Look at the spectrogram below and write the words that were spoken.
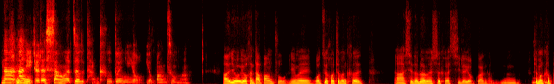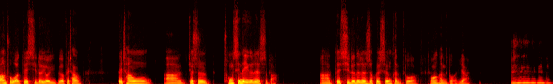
那那你觉得上了这堂课对你有有帮助吗？啊，有有很大帮助，因为我最后这门课啊写的论文是和喜乐有关的，嗯，这门课帮助我对喜乐有一个非常非常啊，就是重新的一个认识吧，啊，对喜乐的认识会深很多，广很多一样。嗯，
